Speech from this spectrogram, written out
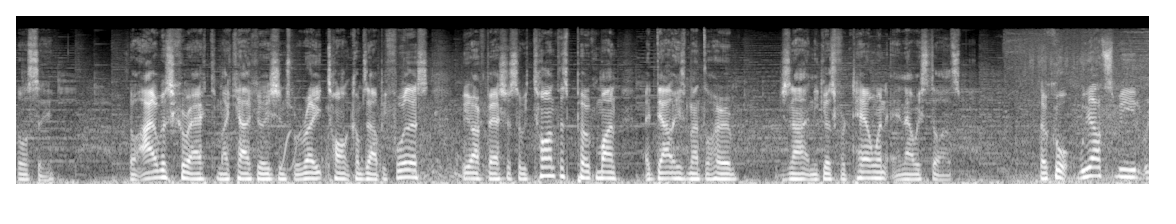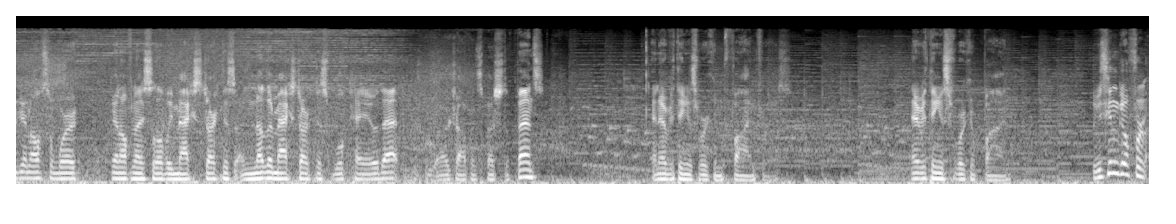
So we'll see. So I was correct. My calculations were right. Taunt comes out before this. We are faster, so we taunt this Pokemon. I doubt he's Mental Herb. He's not, and he goes for Tailwind, and now we still outspeed. So cool. We outspeed. We're getting off some work. Getting off nice lovely Max Darkness. Another Max Darkness will KO that because we are dropping Special Defense. And everything is working fine for us. Everything is working fine. So he's going to go for an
